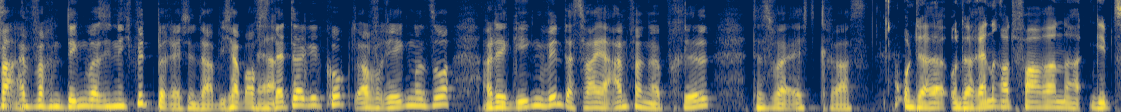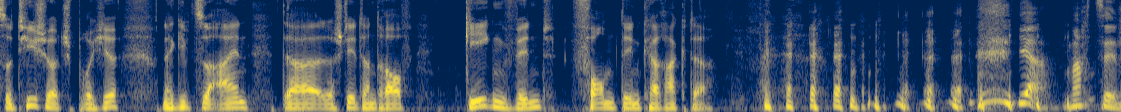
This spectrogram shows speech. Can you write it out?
war einfach ein Ding, was ich nicht mitberechnet habe. Ich habe aufs Ja. Wetter geguckt, auf Regen und so, aber der Gegenwind, das war ja Anfang April, das war echt krass. Unter, unter Rennradfahrern gibt's so T-Shirt-Sprüche und da gibt's so einen, da, da steht dann drauf, Gegenwind formt den Charakter. Ja, macht Sinn.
